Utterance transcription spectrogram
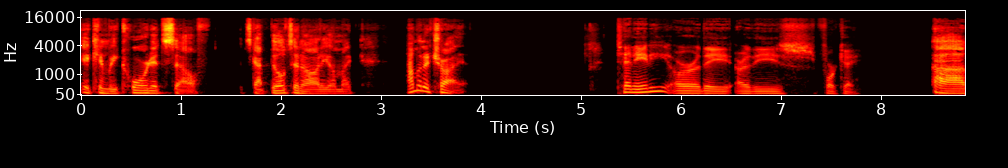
It can record itself. It's got built-in audio. I'm like i'm going to try it 1080 or are they are these 4K? uh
